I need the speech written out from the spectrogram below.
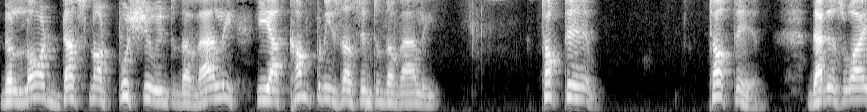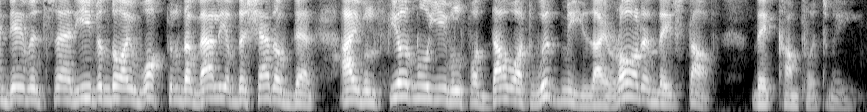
The Lord does not push you into the valley. He accompanies us into the valley. Talk to him. Talk to him. That is why David said, even though I walk through the valley of the shadow of death, I will fear no evil, for thou art with me, thy rod and thy staff, they comfort me.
